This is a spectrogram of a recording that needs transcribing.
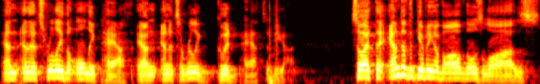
And, and it's really the only path. And, and it's a really good path to be on. So at the end of the giving of all of those laws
